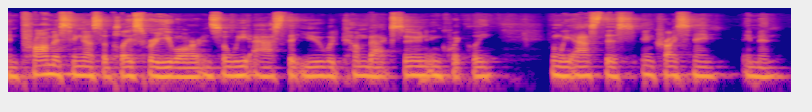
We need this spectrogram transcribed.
and promising us a place where you are. And so we ask that you would come back soon and quickly. And we ask this in Christ's name. Amen.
